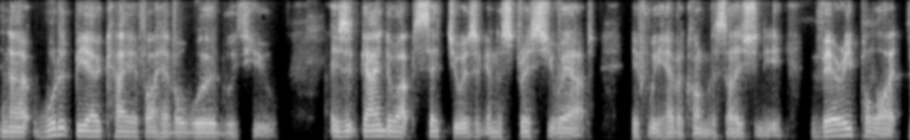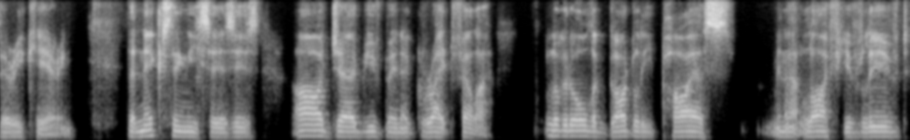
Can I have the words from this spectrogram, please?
You know, would it be okay if I have a word with you? Is it going to upset you? Is it going to stress you out if we have a conversation here? Very polite, very caring. The next thing he says is, Oh, Job, you've been a great fella look at all the godly, pious, you know, life you've lived,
